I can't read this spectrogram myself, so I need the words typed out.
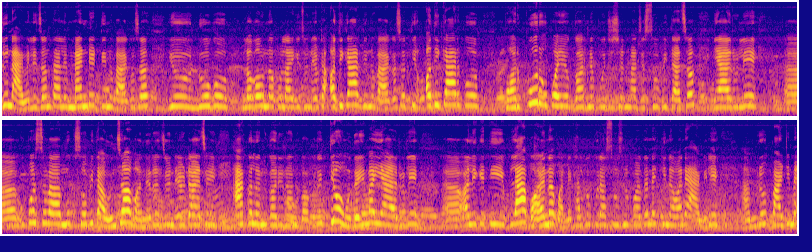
जुन हामीले जनताले म्यान्डेट दिनुभएको छ यो लोगो लगाउनको लागि जुन एउटा अधिकार दिनुभएको छ त्यो अधिकारको भरपुर उपयोग गर्ने पोजिसनमा चाहिँ सोभिता छ। यहाँहरूले उपसभामुख सोभिता हुन्छ भनेर जुन एउटा चाहिँ आकलन गरिरहनु भएको थियो त्यो हुँदैमा यहाँहरूले अलिकति ला भएन भन्ने खालको कुरा सोच्नु पर्दैन। किनभने हामीले हाम्रो पार्टीमा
